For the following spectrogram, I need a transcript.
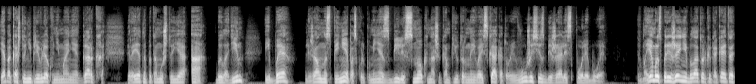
Я пока что не привлек внимания Гаркха, вероятно, потому что я, а, был один, и, б, лежал на спине, поскольку меня сбили с ног наши компьютерные войска, которые в ужасе сбежали с поля боя. В моем распоряжении была только какая-то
